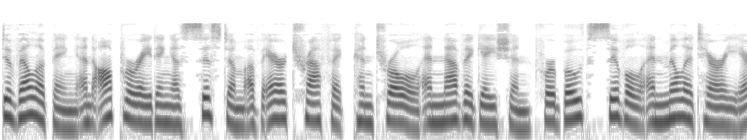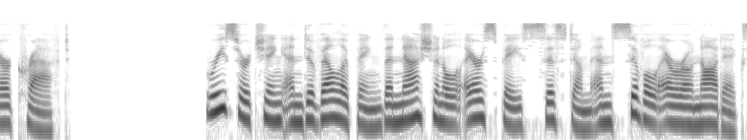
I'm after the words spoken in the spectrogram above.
developing and operating a system of air traffic control and navigation for both civil and military aircraft, researching and developing the National Airspace System and civil aeronautics,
